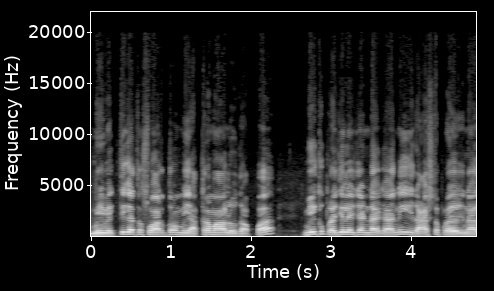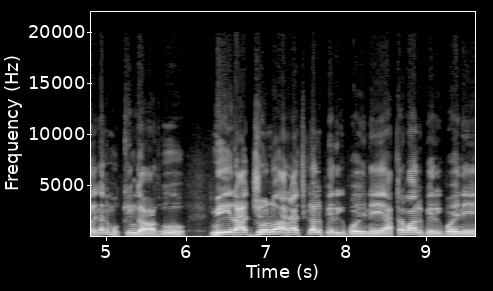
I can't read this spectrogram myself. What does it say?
మీ వ్యక్తిగత స్వార్థం మీ అక్రమాలు తప్ప మీకు ప్రజల ఎజెండా కానీ ఈ రాష్ట్ర ప్రయోజనాలు కానీ ముఖ్యం కాదు. మీ రాజ్యంలో అరాచకాలు పెరిగిపోయినాయి అక్రమాలు పెరిగిపోయినాయి.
